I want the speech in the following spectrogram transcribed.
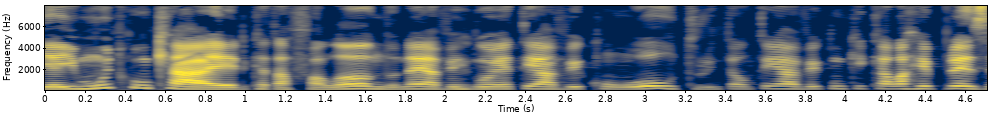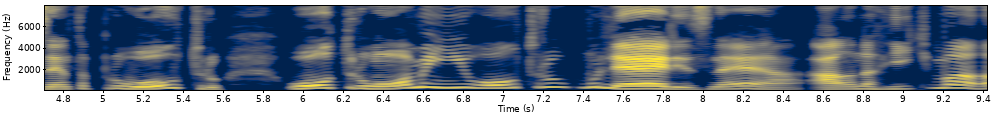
E aí, muito com o que a Erika está falando, né? A vergonha tem a ver com o outro, então tem a ver com o que, que ela representa para o outro, o outro homem e o outro mulheres, né? A Ana Hickman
